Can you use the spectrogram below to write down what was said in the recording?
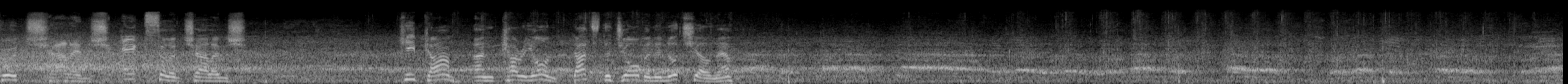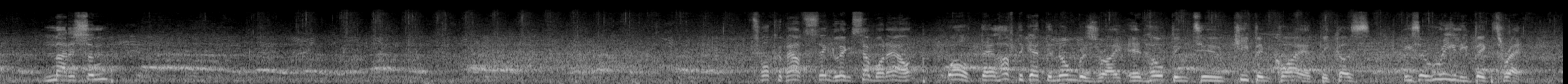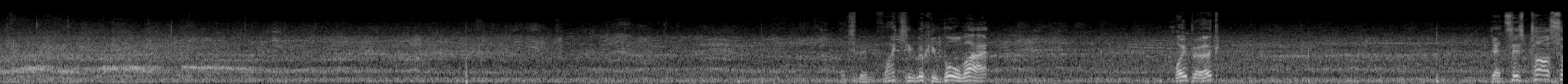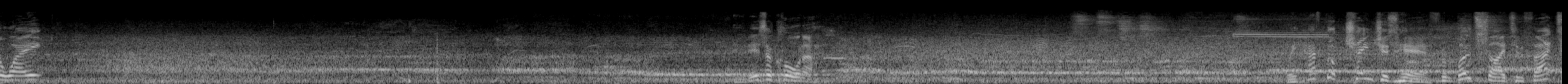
Good challenge, excellent challenge. Keep calm and carry on. That's the job in a nutshell now. Maddison talk about singling someone out. Well, they'll have to get the numbers right in hoping to keep him quiet because he's a really big threat. It's an inviting looking ball that. Højbjerg gets his pass away. It is a corner. We have got changes here, from both sides in fact.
